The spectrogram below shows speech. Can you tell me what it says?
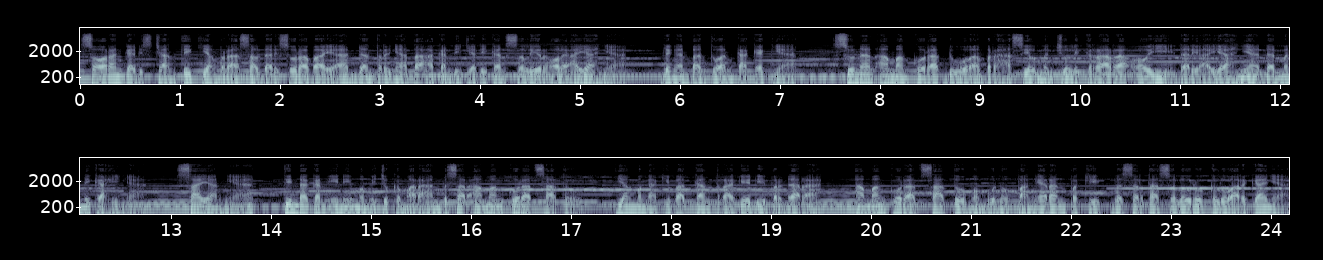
seorang gadis cantik yang berasal dari Surabaya dan ternyata akan dijadikan selir oleh ayahnya. Dengan bantuan kakeknya, Sunan Amangkurat II berhasil menculik Rara Oi dari ayahnya dan menikahinya. Sayangnya, tindakan ini memicu kemarahan besar Amangkurat I yang mengakibatkan tragedi berdarah, Amangkurat I membunuh Pangeran Pekik beserta seluruh keluarganya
